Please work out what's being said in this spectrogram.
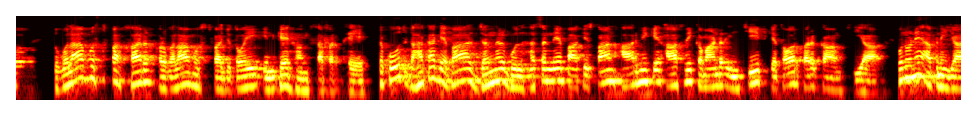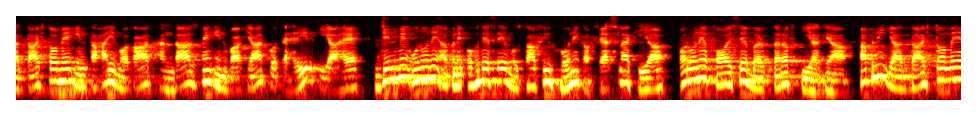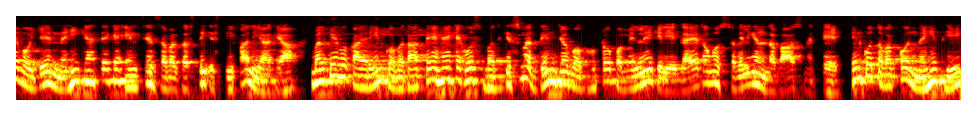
गुलाम मुस्तफ़ा खर और गुलाम मुस्तफ़ा जतोई इनके हम सफ़र थे सकूत ढाका के बाद जनरल गुल हसन ने पाकिस्तान आर्मी के आखिरी कमांडर इन चीफ के तौर पर काम किया उन्होंने अपनी याददाश्तों में इंतहाई मोहतात अंदाज में इन वाक़ात को तहरीर किया है जिनमें उन्होंने अपने अहदे से मुस्ताफ़ी होने का फैसला किया और उन्हें फौज से बरतरफ किया गया। अपनी याददाश्तों में वो ये नहीं कहते कि इनसे ज़बरदस्ती इस्तीफ़ा लिया गया, बल्कि वो कायरीन को बताते हैं कि उस बदकिस्मत दिन जब वो भुट्टो को मिलने के लिए गए तो वो सिविलियन लबास में थे। इनको तो नहीं थी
